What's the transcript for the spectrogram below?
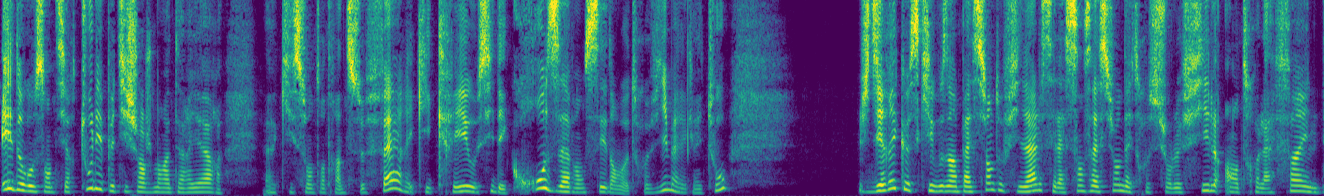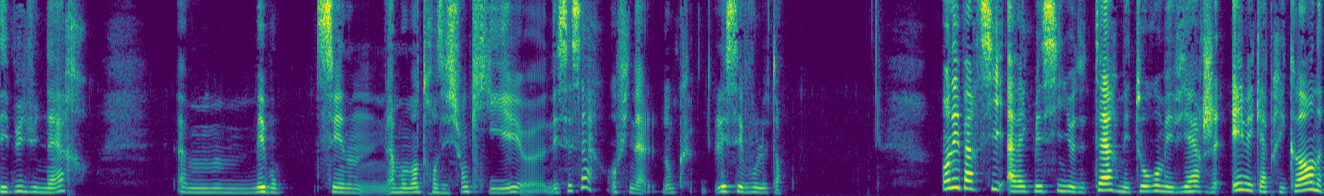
et de ressentir tous les petits changements intérieurs euh, qui sont en train de se faire et qui créent aussi des grosses avancées dans votre vie malgré tout. Je dirais que ce qui vous impatiente au final, c'est la sensation d'être sur le fil entre la fin et le début d'une ère. Euh, mais bon, c'est un, moment de transition qui est euh, nécessaire au final, donc laissez-vous le temps. On est parti avec mes signes de terre, mes taureaux, mes vierges et mes capricornes.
